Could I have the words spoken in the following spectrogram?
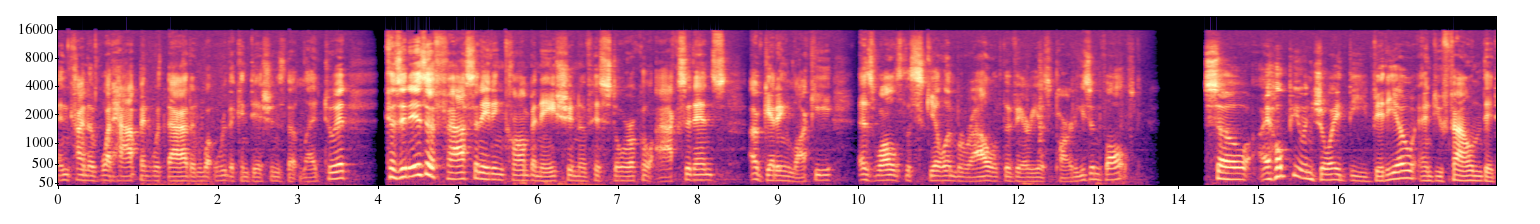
and kind of what happened with that and what were the conditions that led to it. Because it is a fascinating combination of historical accidents, of getting lucky, as well as the skill and morale of the various parties involved. So I hope you enjoyed the video and you found it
